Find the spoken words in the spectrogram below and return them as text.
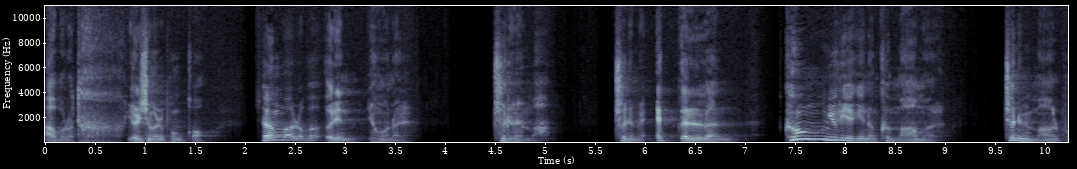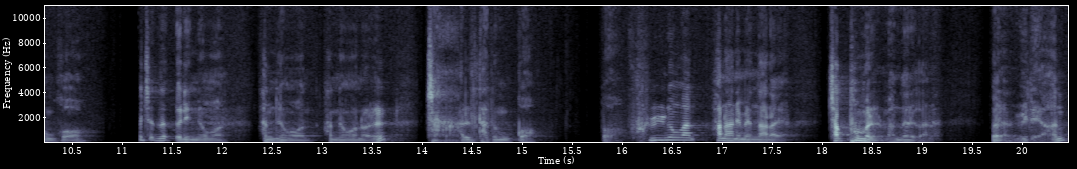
앞으로 더 열심을 품고 정말로 그 어린 영혼을 주님의 마음, 주님의 애끓는 긍휼히 여기는 그 마음을 주님의 마음을 품고 어쨌든 어린 영혼 한 영혼 한 영혼을 잘 다듬고 또 훌륭한 하나님의 나라의 작품을 만들어가는 그런 위대한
